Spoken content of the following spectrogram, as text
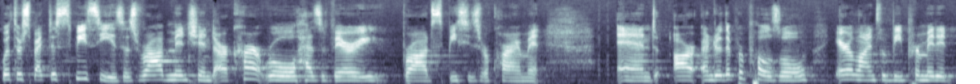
with respect to species, as Rob mentioned, our current rule has a very broad species requirement, and our, under the proposal, airlines would be permitted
